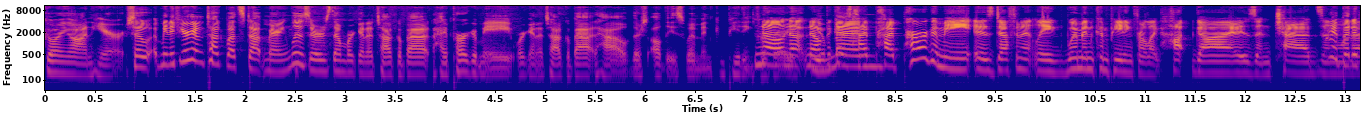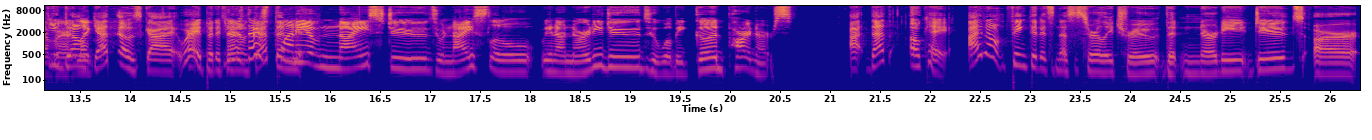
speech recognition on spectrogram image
going on here. So, I mean, if you're going to talk about stop marrying losers, then we're going to talk about hypergamy. We're going to talk about how there's all these women competing. For no, no, no, because hy- hypergamy is definitely women competing for like hot guys and chads and Right, but if you don't like, get those guys, right? But if you there's, don't there's get them, plenty of nice dudes who are nice little, you know, nerdy dudes who will be good partners. I, that okay. I don't think that it's necessarily true that nerdy dudes are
